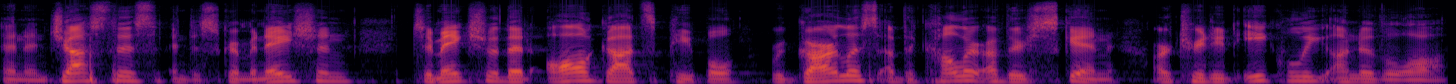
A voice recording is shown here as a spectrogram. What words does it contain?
and injustice and discrimination to make sure that all God's people, regardless of the color of their skin, are treated equally under the law.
